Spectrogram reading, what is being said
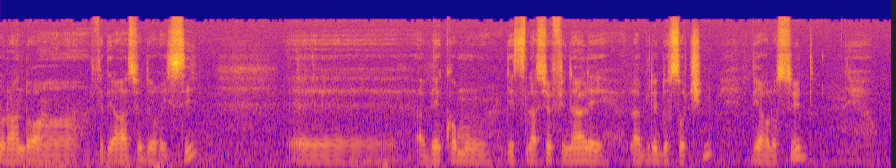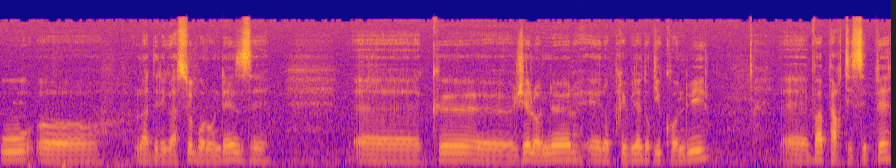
nous rendons en Fédération de Russie, avec comme destination finale la ville de Sochi, vers le sud, où la délégation burundaise que j'ai l'honneur et le privilège d'y conduire va participer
